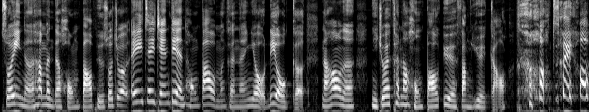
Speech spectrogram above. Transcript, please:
所以呢，他们的红包，比如说就哎，这间店红包我们可能有六个，然后呢，你就会看到红包越放越高，最后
